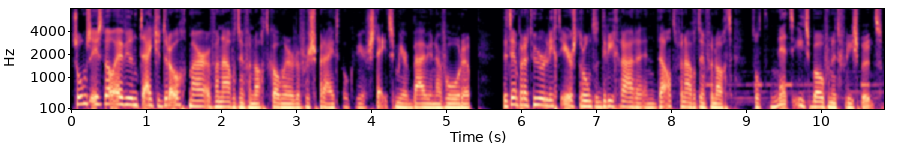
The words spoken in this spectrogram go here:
Soms is het wel even een tijdje droog, maar vanavond en vannacht komen er verspreid ook weer steeds meer buien naar voren. De temperatuur ligt eerst rond de 3 graden en daalt vanavond en vannacht tot net iets boven het vriespunt.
